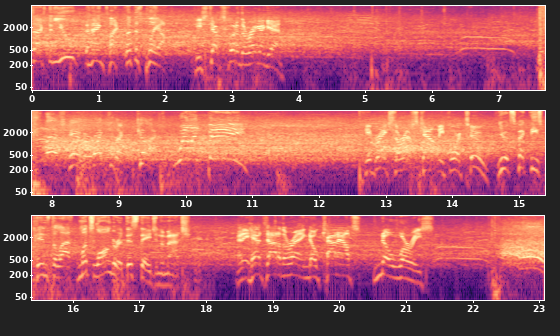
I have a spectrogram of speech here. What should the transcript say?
Saxton, you hang tight. Let this play out. He steps foot in the ring again. Sledgehammer right to the gut. Will it be? He breaks the ref's count before two. You expect these pins to last much longer at this stage in the match. And he heads out of the ring. No countouts, no worries. Oh,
